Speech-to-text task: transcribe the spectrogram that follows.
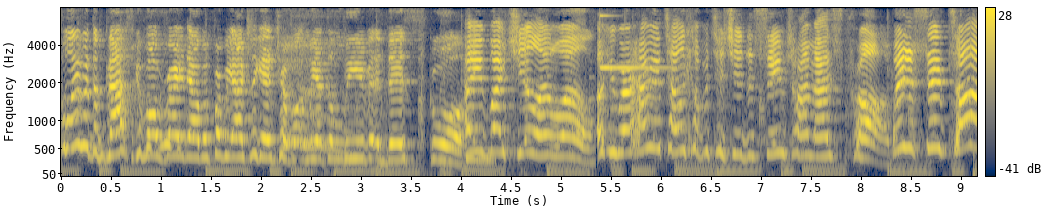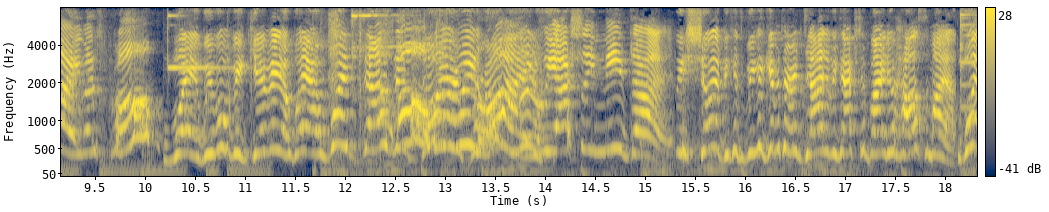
playing with the basketball right now before we actually get in trouble and we have to leave this school. I invite you, LOL. Okay, we're having a talent competition at the same time as prom. Wait, the same time as prom? Wait, we will be giving away a $1,000 Oh, prize. we actually need that. We should because we could give it to our dad and we can actually buy a new house, Maya. What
